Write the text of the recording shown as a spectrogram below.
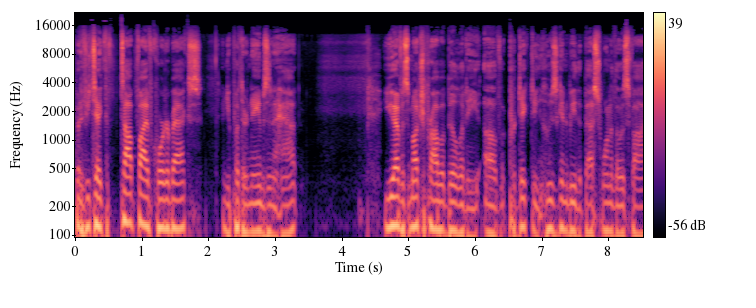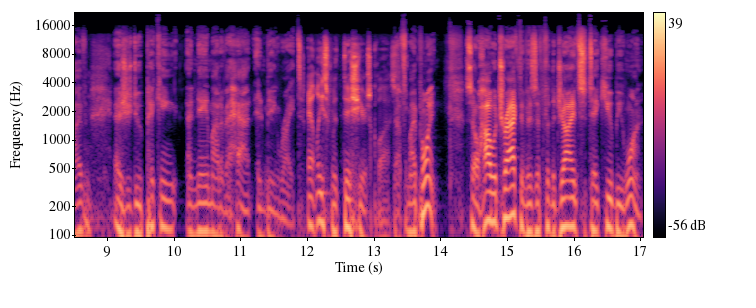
But if you take the top five quarterbacks and you put their names in a hat, you have as much probability of predicting who's going to be the best one of those five as you do picking a name out of a hat and being right. at least with this year's class. That's my point. So, how attractive is it for the Giants to take QB one?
